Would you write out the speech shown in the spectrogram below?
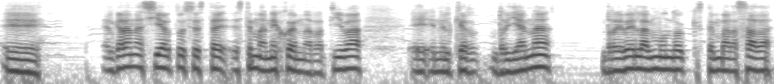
el gran acierto es este este manejo de narrativa en el que Rihanna revela al mundo que está embarazada,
